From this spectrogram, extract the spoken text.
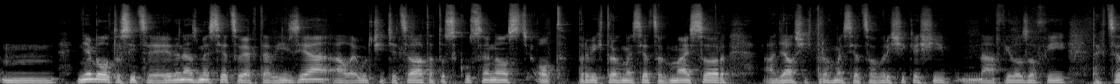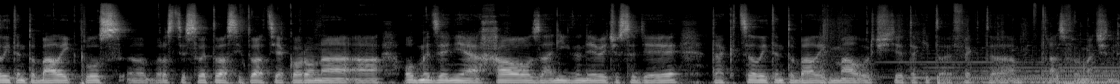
Um, nebolo to síce 11 mesiacov, jak tá vízia, ale určite celá táto skúsenosť od prvých troch mesiacov v Mysore a ďalších troch mesiacov v Rishikeshi na filozofii, tak celý tento balík plus uh, proste svetová situácia, korona a obmedzenia, chaos a nikto nevie, čo sa deje, tak celý tento balík mal určite takýto efekt uh, transformačný.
